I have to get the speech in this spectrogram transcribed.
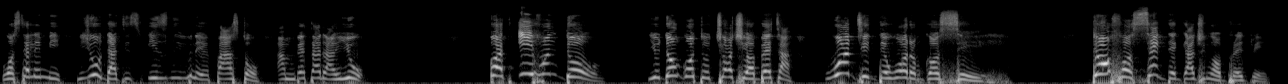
He was telling me, You that is, is even a pastor, I'm better than you. But even though you don't go to church, you are better. What did the word of God say? Don't forsake the gathering of brethren.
